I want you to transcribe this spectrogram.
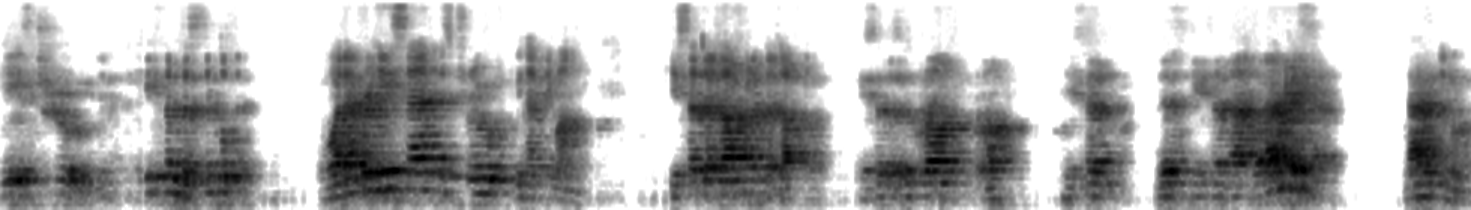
He is true. Teach them the simple thing. Whatever he said is true, we have Iman. He said there's akhirah, there's akhirah. He said this is Quran, Quran. He said this, he said that, whatever he said, that is Iman.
